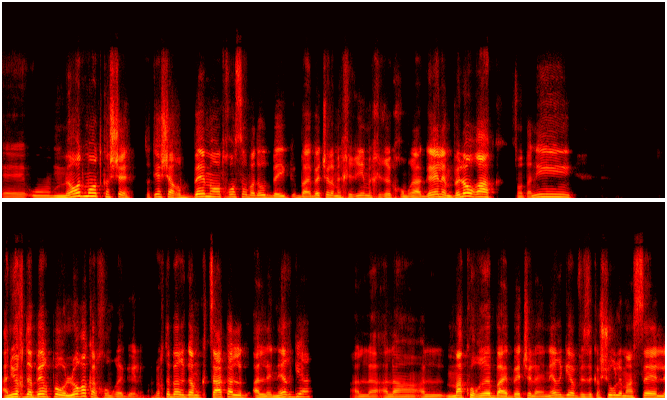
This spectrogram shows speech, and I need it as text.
אה, הוא מאוד מאוד קשה. זאת אומרת, יש הרבה מאוד חוסר ודאות בהיבט של המחירים, מחירי חומרי הגלם, ולא רק. זאת אומרת, אני, אני הולך לדבר פה לא רק על חומרי גלם, אני הולך לדבר גם קצת על, על אנרגיה, על, על, ה- על מה קורה בהיבט של האנרגיה, וזה קשור למעשה ל,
